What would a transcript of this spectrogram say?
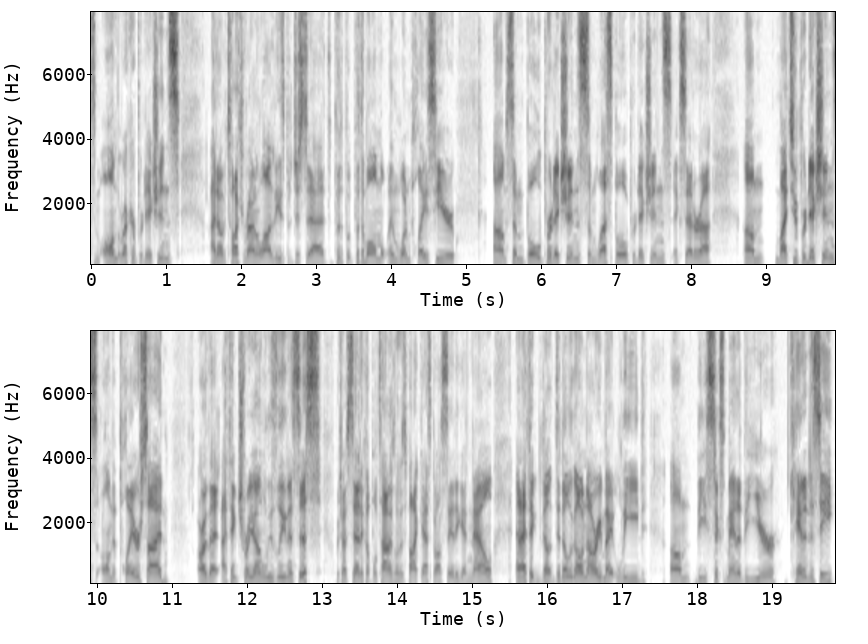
Some on the record predictions. I know I've talked around a lot of these, but just put, put, put them all in one place here um, some bold predictions, some less bold predictions, etc. Um, my two predictions on the player side are that I think Trae Young leads in assists, which I've said a couple times on this podcast, but I'll say it again now. And I think Danilo Gallinari might lead um, the sixth man of the year candidacy.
